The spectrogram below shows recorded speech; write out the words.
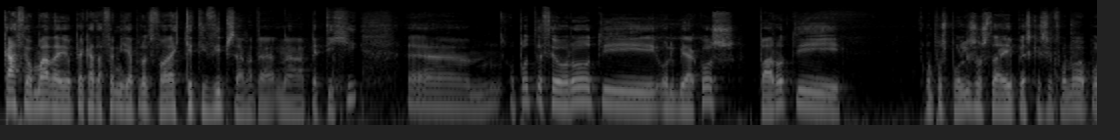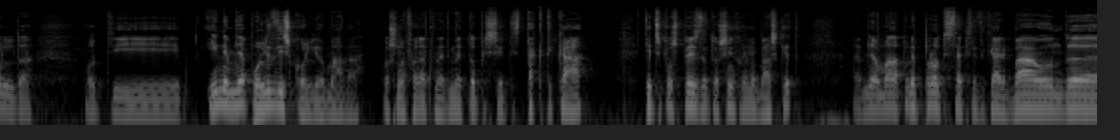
κάθε ομάδα η οποία καταφέρνει για πρώτη φορά έχει και τη δίψα να, να πετύχει. Ε, οπότε θεωρώ ότι ο Ολυμπιακός παρότι όπως πολύ σωστά είπες και συμφωνώ απόλυτα ότι είναι μια πολύ δύσκολη ομάδα όσον αφορά την αντιμετώπιση της τακτικά και έτσι πως παίζεται το σύγχρονο μπάσκετ ε, μια ομάδα που είναι πρώτη στα επιθετικά rebound, ε,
